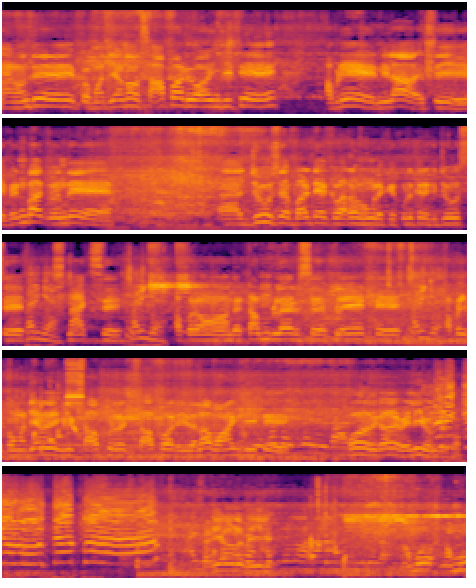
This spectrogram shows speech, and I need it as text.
நாங்கள் வந்து இப்போ மத்தியானம் சாப்பாடு வாங்கிட்டு அப்படியே நிலா வெண்பாக்கு வந்து ஜூஸ் பர்த்டேக்கு வரவங்களுக்கு கொடுக்குறதுக்கு ஜூஸு சரிங்க. ஸ்நாக்ஸு சரிங்க. அப்புறம் அந்த டம்ளர்ஸ் பிளேட்டு சரிங்க. அப்போ இப்போ மத்தியானம் எங்களுக்கு சாப்பிட்ற சாப்பாடு இதெல்லாம் வாங்கிட்டு போகிறதுக்காக வெளியே வந்திருக்கோம். சரியான வெயில். நம்ம நம்ம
